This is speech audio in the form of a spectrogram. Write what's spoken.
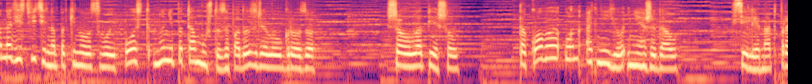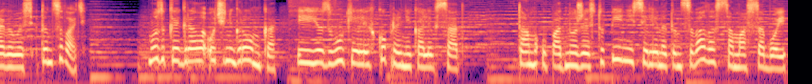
Она действительно покинула свой пост, но не потому, что заподозрила угрозу. Шаул опешил. Такого он от нее не ожидал. Селена отправилась танцевать. Музыка играла очень громко, и ее звуки легко проникали в сад. Там, у подножия ступени, Селена танцевала сама с собой.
